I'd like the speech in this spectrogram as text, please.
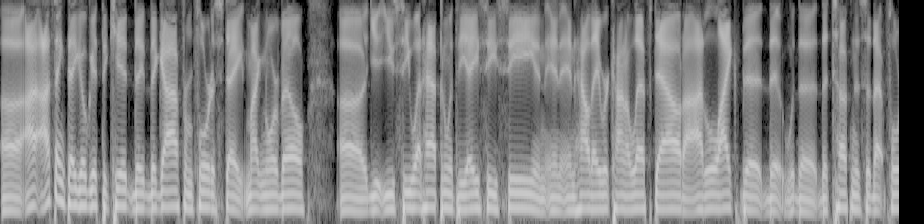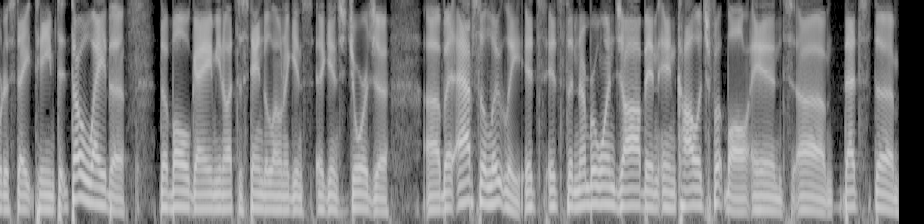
Uh, I, I, think they go get the kid, the, the guy from Florida State, Mike Norvell. Uh, you, you see what happened with the ACC and, and, and how they were kind of left out. I like the, the the the toughness of that Florida State team. To throw away the the bowl game, you know, that's a standalone against against Georgia. Uh, but absolutely, it's it's the number one job in, in college football, and um, that's the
